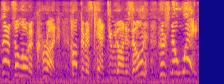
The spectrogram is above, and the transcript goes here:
That's a load of crud. Optimus can't do it on his own. There's no way.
